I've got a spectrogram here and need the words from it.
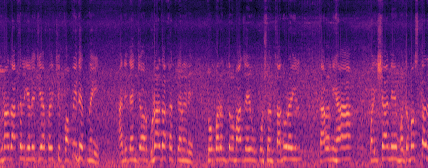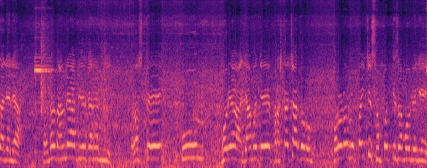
गुन्हा दाखल केल्याची यापैकी कॉपी देत नाही आणि त्यांच्यावर गुन्हा दाखल करणे नाही तोपर्यंत माझं हे उपोषण चालू राहील. कारण ह्या पैशाने मदमस्त झालेल्या सनद अधिकाऱ्यांनी रस्ते पूल मोऱ्या यामध्ये भ्रष्टाचार करून करोडो रुपयाची संपत्ती जमवलेली आहे.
